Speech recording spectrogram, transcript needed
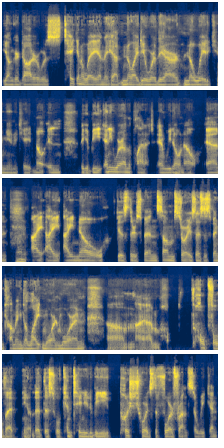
younger daughter was taken away and they had no idea where they are no way to communicate no and they could be anywhere on the planet and we don't know and right. I, I i know because there's been some stories as it's been coming to light more and more and um, I, ho- hopeful that you know that this will continue to be pushed towards the forefront so we can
